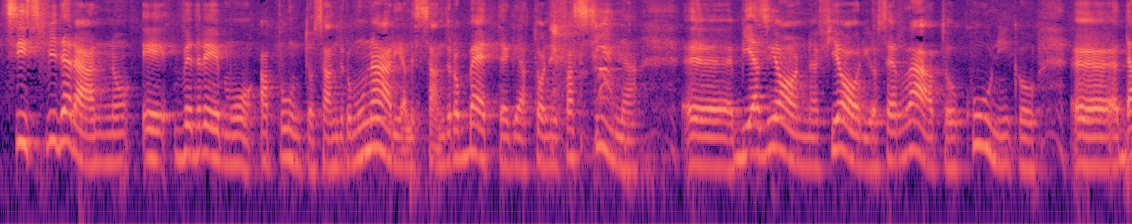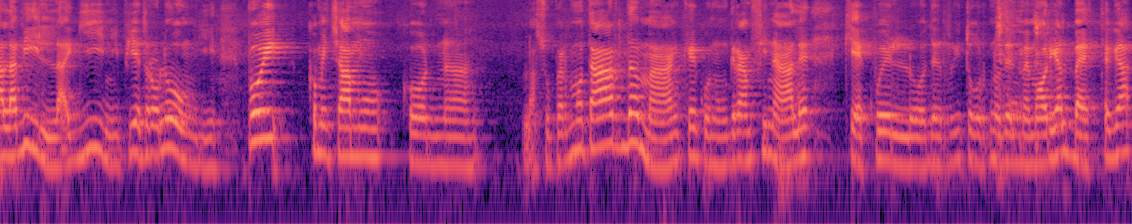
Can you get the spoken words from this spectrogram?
si sfideranno e vedremo appunto Sandro Munari, Alessandro Bettega, Tony Fassina, eh, Biasion, Fiorio, Serrato, Cunico, eh, Dalla Villa, Ghini, Pietro Longhi. Poi cominciamo con la Super Motard, ma anche con un gran finale che è quello del ritorno del Memorial Bettega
